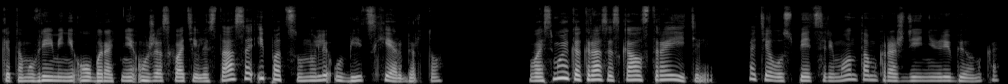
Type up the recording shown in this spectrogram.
К этому времени оборотни уже схватили Стаса и подсунули убийц Херберту. Восьмой как раз искал строителей, хотел успеть с ремонтом к рождению ребенка.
